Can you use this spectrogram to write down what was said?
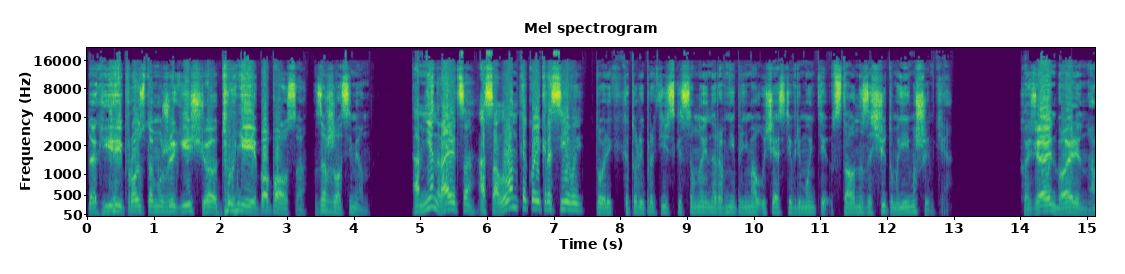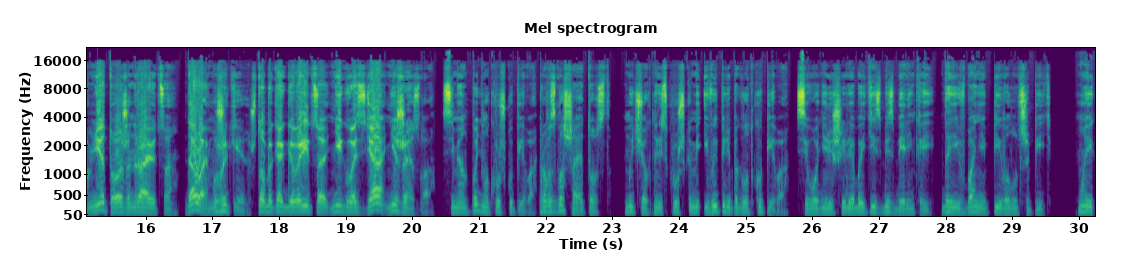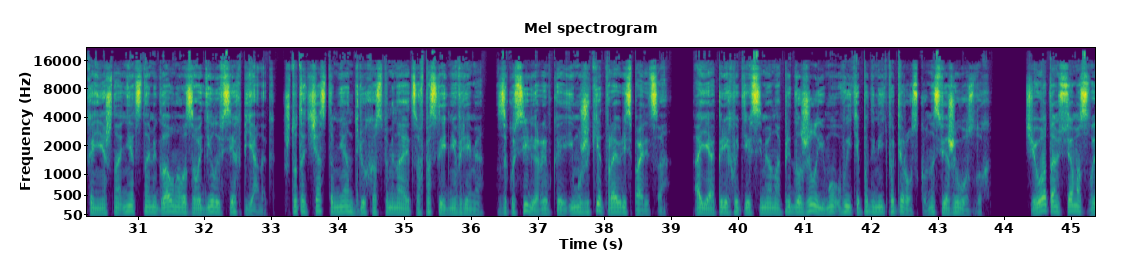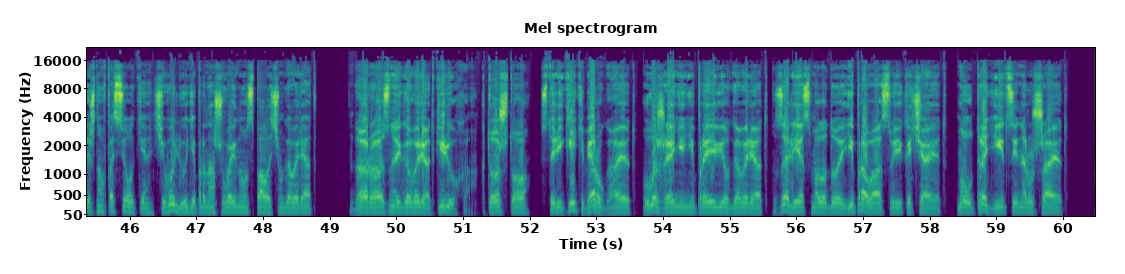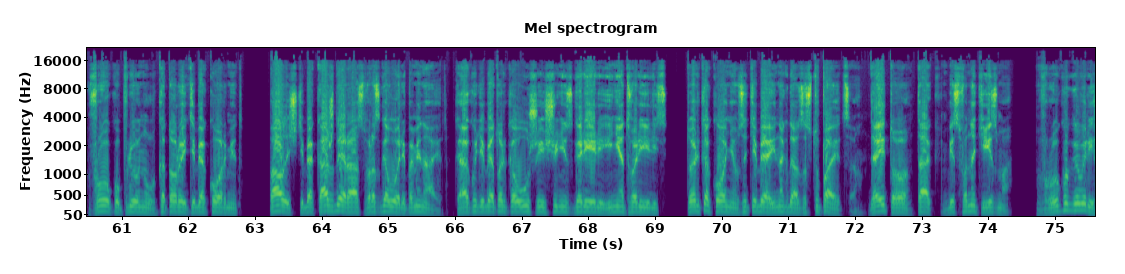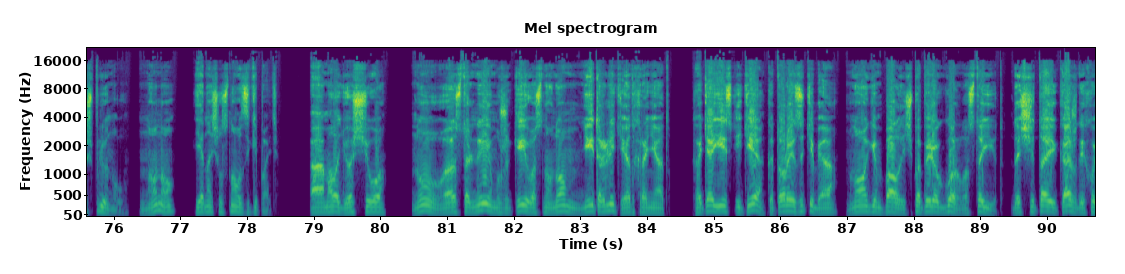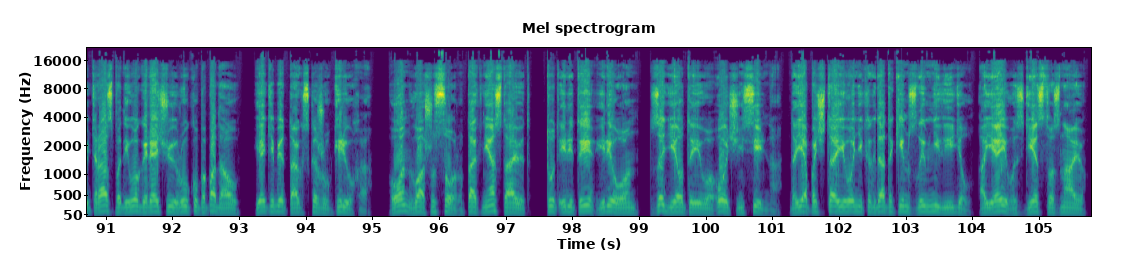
«Так ей просто мужик еще дурнее попался», — заржал Семен. «А мне нравится. А салон какой красивый!» Толик, который практически со мной наравне принимал участие в ремонте, встал на защиту моей машинки. «Хозяин барин, а мне тоже нравится. Давай, мужики, чтобы, как говорится, ни гвоздя, ни жезла». Семен поднял кружку пива, провозглашая тост. Мы чокнулись кружками и выпили по глотку пива. Сегодня решили обойтись без беленькой, да и в бане пиво лучше пить. Ну и, конечно, нет с нами главного заводилы всех пьянок. Что-то часто мне Андрюха вспоминается в последнее время. Закусили рыбкой, и мужики отправились париться. А я, перехватив Семена, предложил ему выйти подымить папироску на свежий воздух. «Чего там, Сема, слышно в поселке? Чего люди про нашу войну с Палычем говорят?» «Да разные говорят, Кирюха. Кто что. Старики тебя ругают, уважения не проявил, говорят, залез молодой и права свои качает, мол, традиции нарушает. В руку плюнул, который тебя кормит. Палыч тебя каждый раз в разговоре поминает, как у тебя только уши еще не сгорели и не отвалились. Только Конев за тебя иногда заступается, да и то так, без фанатизма. В руку, говоришь, плюнул? Ну-ну. Я начал снова закипать. А молодежь чего? Ну, а остальные мужики в основном нейтралитет хранят. Хотя есть и те, которые за тебя. Многим Палыч поперек горла стоит. Да считай, каждый хоть раз под его горячую руку попадал. Я тебе так скажу, Кирюха. Он вашу ссору так не оставит. Тут или ты, или он. Задел ты его очень сильно. Да я, почитаю, его никогда таким злым не видел. А я его с детства знаю.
